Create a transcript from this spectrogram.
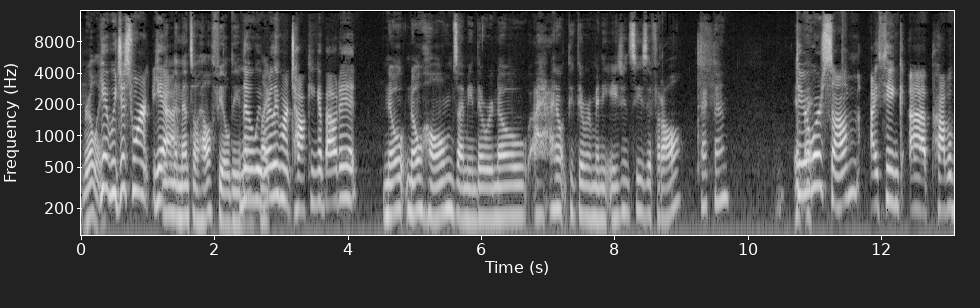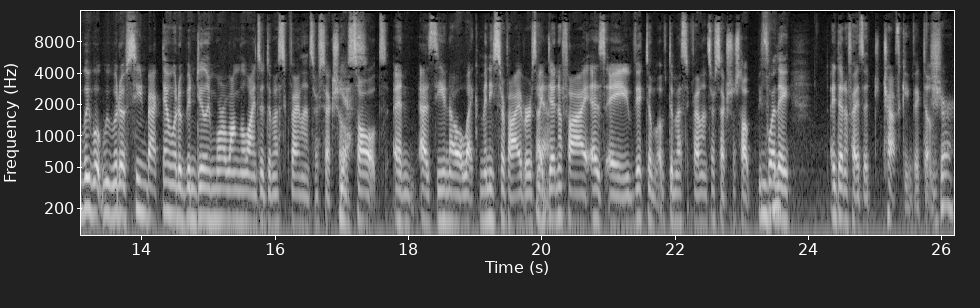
really. yeah, we just weren't. Yeah, In the mental health field, even. no, we Like, really weren't talking about it. No, no homes. I mean, there were no. I, I don't think there were many agencies, if at all, back then. There I- were some. I think uh, probably what we would have seen back then would have been dealing more along the lines of domestic violence or sexual Yes. assault. And as you know, like many survivors Yeah. identify as a victim of domestic violence or sexual assault before they identify as a trafficking victim. Mm-hmm. Sure.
